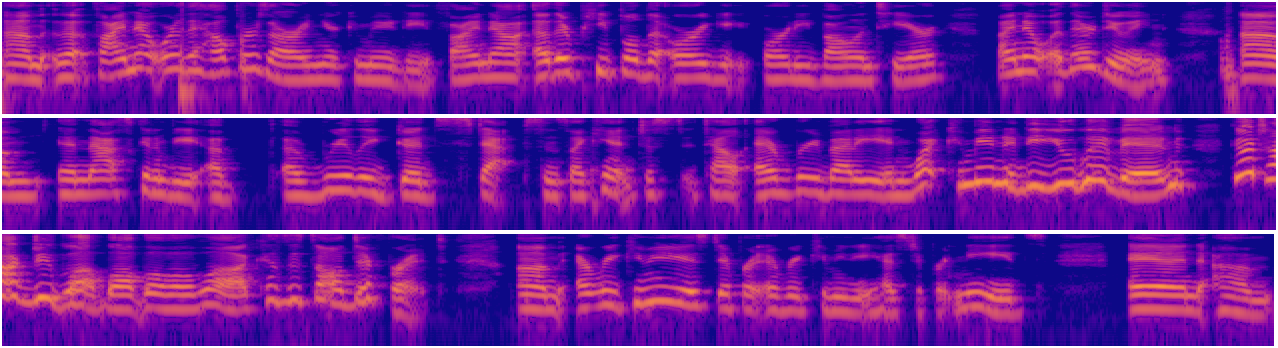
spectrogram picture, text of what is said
Um, but find out where the helpers are in your community. Find out other people that already, already volunteer. Find out what they're doing. Um, and that's going to be a, a really good step since I can't just tell everybody in what community you live in, go talk to blah, blah, blah, blah, blah, because it's all different. Um, every community is different. Every community has different needs. And, um,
